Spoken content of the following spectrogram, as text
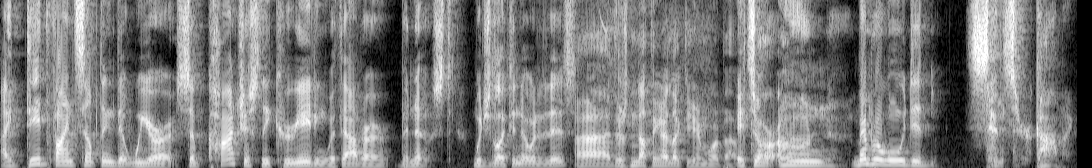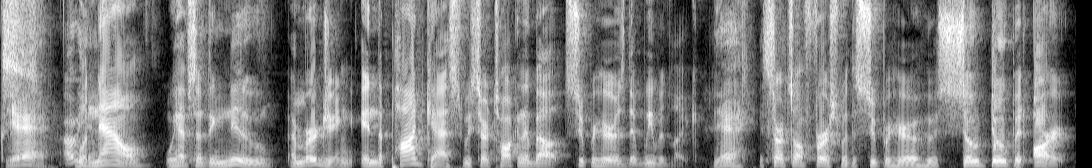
I did find something that we are subconsciously creating without our benost. Would you like to know what it is? Uh, there's nothing I'd like to hear more about. It's our own. Remember when we did censor comics? yeah. Oh, well, yeah. now we have something new emerging in the podcast. We start talking about superheroes that we would like. yeah. It starts off first with a superhero who is so dope at art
